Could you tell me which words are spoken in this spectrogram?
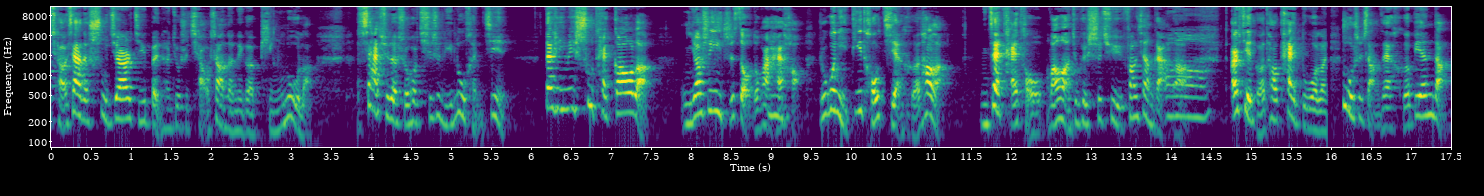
桥下的树尖儿基本上就是桥上的那个平路了。下去的时候其实离路很近，但是因为树太高了，你要是一直走的话还好。如果你低头捡核桃了，你再抬头，往往就会失去方向感了。哦，而且核桃太多了，树是长在河边的，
